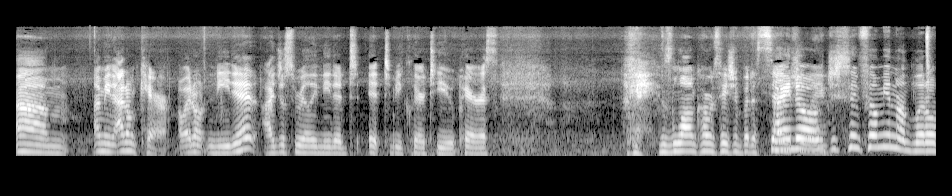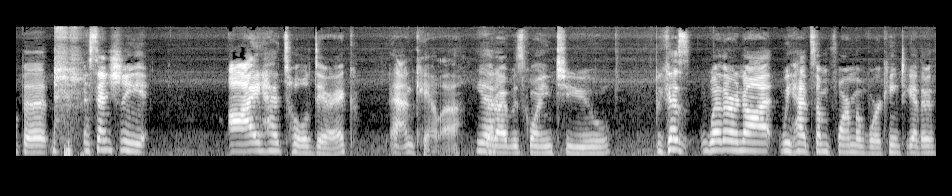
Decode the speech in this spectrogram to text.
Um, I mean, I don't care. I don't need it. I just really needed it to be clear to you, Paras. Okay, it was a long conversation, but essentially, I know. Just fill me in a little bit. essentially, I had told Derek and Kaela Yeah. that I was going to, because whether or not we had some form of working together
